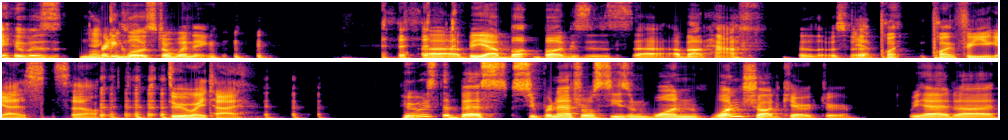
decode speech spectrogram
it was Neck pretty and close to winning. uh, but yeah, Bu- Bugs is uh, about half of those yeah, votes. point point for you guys. So three way tie. Who is the best Supernatural season one one shot character? We had uh,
